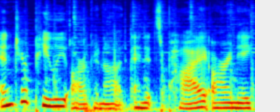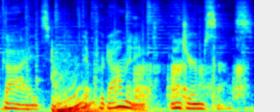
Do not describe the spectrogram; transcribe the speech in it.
Enter PIWI Argonaute and its pi RNA guides that predominate in germ cells.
